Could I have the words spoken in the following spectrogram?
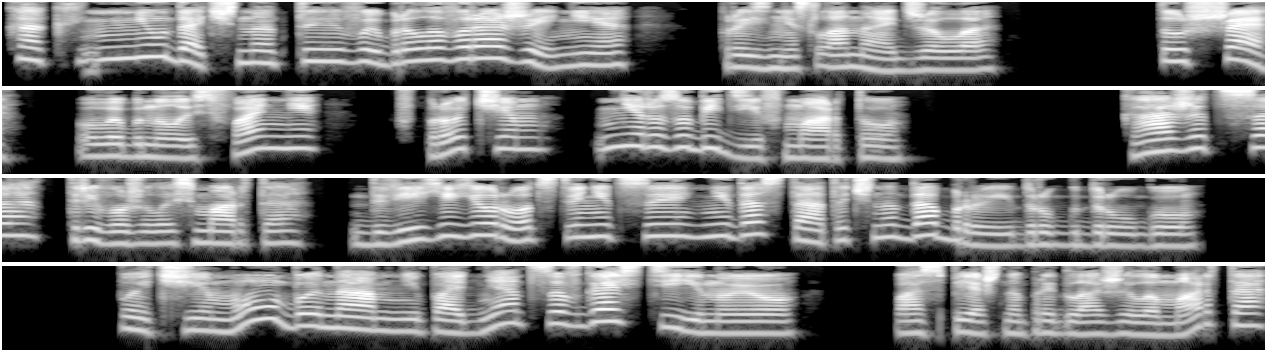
«Как неудачно ты выбрала выражение», — произнесла Найджела. «Туше», — улыбнулась Фанни, впрочем, не разубедив Марту. «Кажется», — тревожилась Марта, — «две ее родственницы недостаточно добры друг к другу». «Почему бы нам не подняться в гостиную?» — поспешно предложила Марта,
